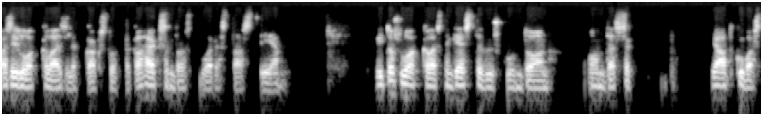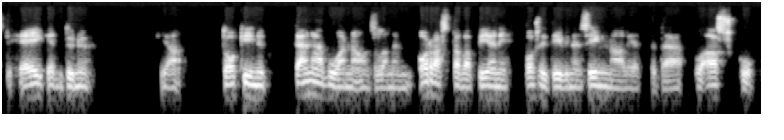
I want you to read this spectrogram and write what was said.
kasiluokkalaisille 2018 vuodesta asti. Ja vitosluokkalaisten kestävyyskunto on, on tässä jatkuvasti heikentynyt ja toki nyt tänä vuonna on sellainen orastava pieni positiivinen signaali, että tämä lasku,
